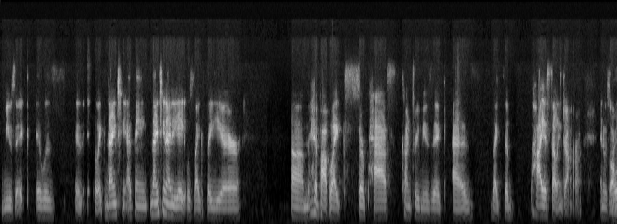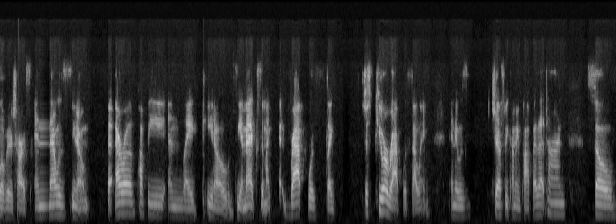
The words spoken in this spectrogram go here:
music. It was like 19 I think 1998 was like the year um, hip hop like surpassed country music as like the highest selling genre and it was all right. over the charts. And that was, you know, the era of Puffy and like, you know, DMX and like rap was like just pure rap was selling and it was just becoming pop at that time. So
